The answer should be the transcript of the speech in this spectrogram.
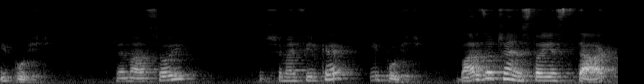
i puść. Przemasuj, przytrzymaj chwilkę i puść. Bardzo często jest tak,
